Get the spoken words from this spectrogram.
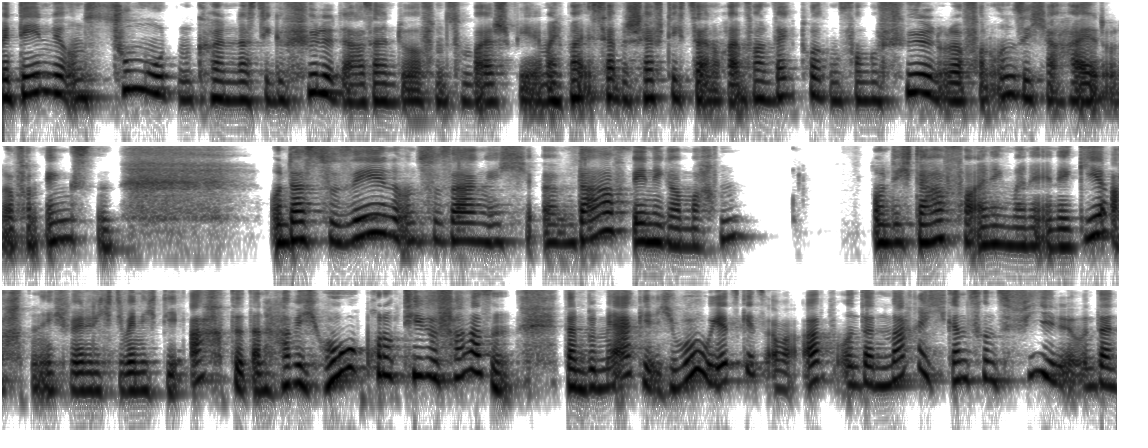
mit denen wir uns zumuten können, dass die Gefühle da sein dürfen, zum Beispiel. Manchmal ist ja beschäftigt sein auch einfach ein Wegdrücken von Gefühlen oder von Unsicherheit oder von Ängsten. Und das zu sehen und zu sagen, ich ähm, darf weniger machen und ich darf vor allen Dingen meine Energie achten. Ich, wenn, ich, wenn ich die achte, dann habe ich hochproduktive Phasen. Dann bemerke ich, wow, jetzt geht's aber ab und dann mache ich ganz, ganz viel und dann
